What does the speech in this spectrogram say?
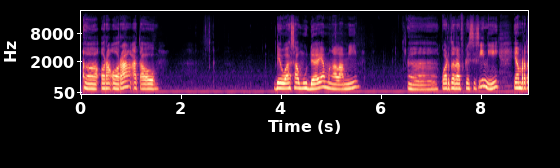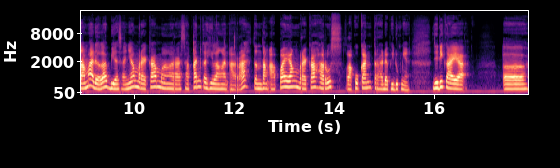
eh, orang-orang uh, atau dewasa muda yang mengalami uh, quarter life crisis ini, yang pertama adalah biasanya mereka merasakan kehilangan arah tentang apa yang mereka harus lakukan terhadap hidupnya. Jadi kayak uh,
